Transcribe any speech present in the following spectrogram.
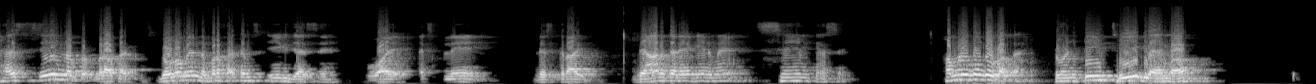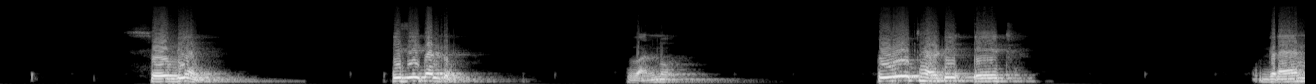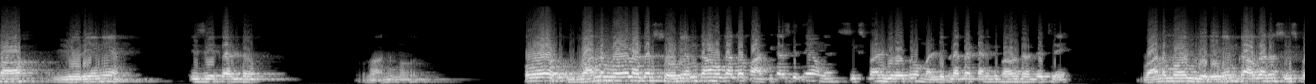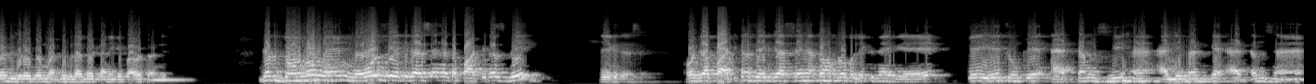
है सेम नंबर ऑफ़ एटम्स दोनों में नंबर ऑफ़ एटम्स एक जैसे हैं. वाई एक्सप्लेन डिस्क्राइब बयान करेंगे इनमें सेम कैसे? हम लोगों को पता है 23 gram of sodium is equal to one mole two thirty eight gram of uranium is equal to one mole और वन मोल अगर सोडियम का होगा तो पार्टिकल्स कितने होंगे? 6.02 मल्टीप्लाई बाय टेन की पावर 23 वन मोल यूरेनियम का होगा तो 6.02 मल्टीप्लाई बाय 10 की पावर 23 जब दोनों में मोल्स एक जैसे हैं तो पार्टिकल्स भी एक जैसे और जब पार्टिकल्स एक जैसे हैं तो हम लोग लिख देंगे कि ये चूँकि एटम्स ही हैं एलिमेंट के एटम्स हैं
